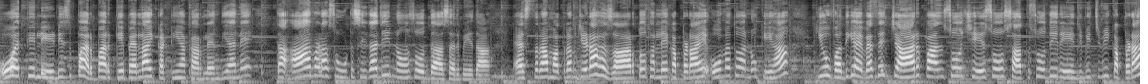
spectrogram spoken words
ਉਹ ਇੱਥੇ ਲੇਡੀਜ਼ ਭਰ ਭਰ ਕੇ ਪਹਿਲਾਂ ਇਕੱਠੀਆਂ ਕਰ ਲੈਂਦੀਆਂ ਨੇ। ਤਾਂ ਆਹ ਵਾਲਾ ਸੂਟ ਸੀਗਾ ਜੀ 910 ਰੁਪਏ ਦਾ। ਇਸ ਤਰ੍ਹਾਂ ਮਤਲਬ ਜਿਹੜਾ 1000 ਤੋਂ ਥੱਲੇ ਕੱਪੜਾ ਏ, ਉਹ ਮੈਂ ਤੁਹਾਨੂੰ ਕਿਹਾ ਕਿ ਉਹ ਵਧੀਆ ਹੈ। ਵੈਸੇ 4 500 600 700 ਦੀ ਰੇਂਜ ਵਿੱਚ ਵੀ ਕੱਪੜਾ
